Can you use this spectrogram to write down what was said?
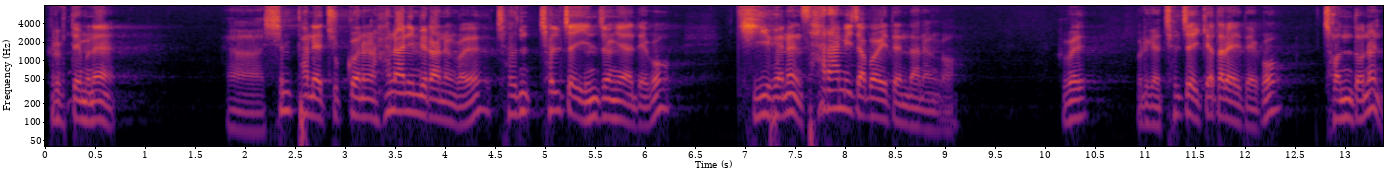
그렇기 때문에 어, 심판의 주권은 하나님이라는 걸 천- 철저히 인정해야 되고 기회는 사람이 잡아야 된다는 거. 그걸 우리가 철저히 깨달아야 되고 전도는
